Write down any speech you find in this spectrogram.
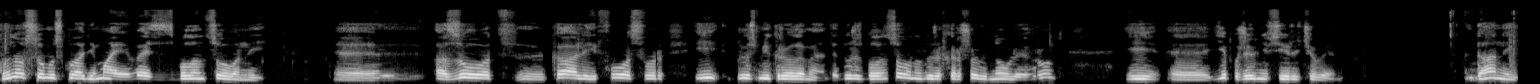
Воно в своєму складі має весь збалансований е, азот, е, калій, фосфор і плюс мікроелементи. Дуже збалансовано, дуже хорошо відновлює ґрунт і е, є поживні всі речовини. Даний,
